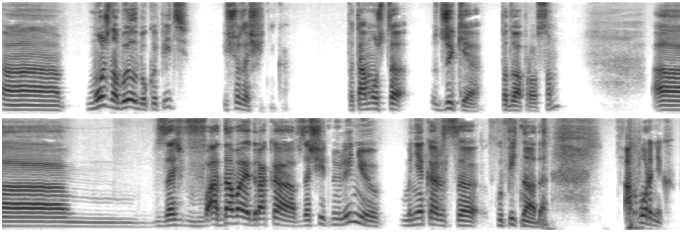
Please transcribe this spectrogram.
А, можно было бы купить еще защитника, потому что Джики под вопросом. А, одного игрока в защитную линию, мне кажется, купить надо. Опорник.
